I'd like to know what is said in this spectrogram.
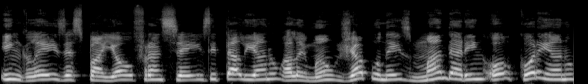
inglês, espanhol, francês, italiano, alemão, japonês, mandarim ou coreano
